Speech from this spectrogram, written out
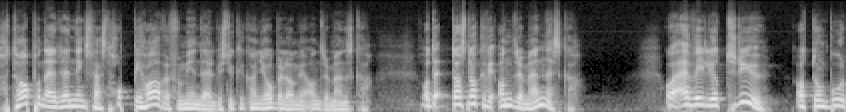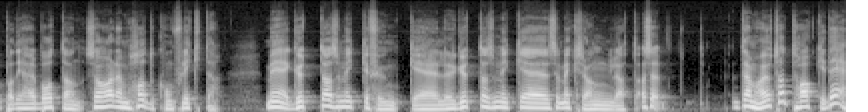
Ta på deg redningsvest, hopp i havet for min del, hvis du ikke kan jobbe sammen med andre mennesker. Og det, da snakker vi andre mennesker. Og jeg vil jo tro at om bord på de her båtene så har de hatt konflikter med gutter som ikke funker, eller gutter som, ikke, som er kranglete. Altså, de har jo tatt tak i det.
